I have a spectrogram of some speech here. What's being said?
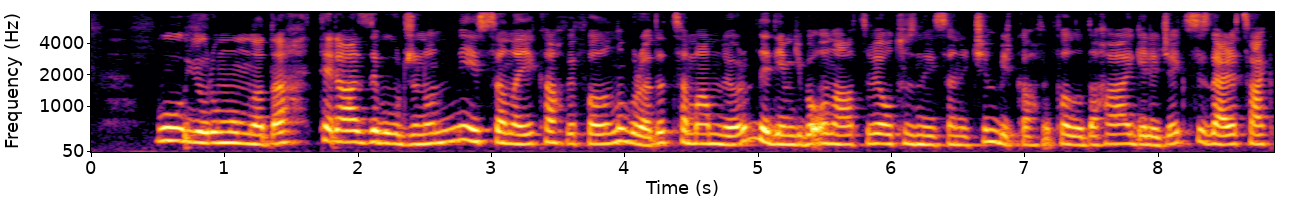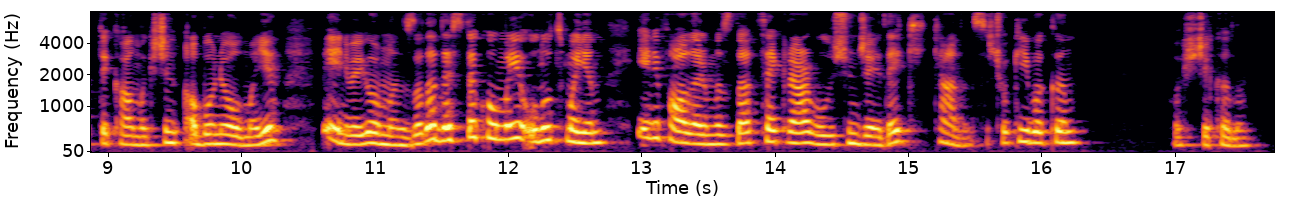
bu yorumumla da terazi burcunun Nisan ayı kahve falını burada tamamlıyorum. Dediğim gibi 16 ve 30 Nisan için bir kahve falı daha gelecek. Sizler de takipte kalmak için abone olmayı, beğeni ve yorumlarınıza da destek olmayı unutmayın. Yeni fallarımızda tekrar buluşuncaya dek kendinize çok iyi bakın. Hoşçakalın.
